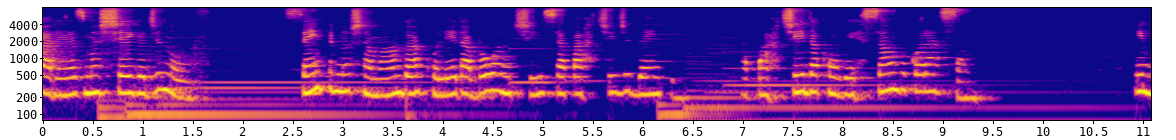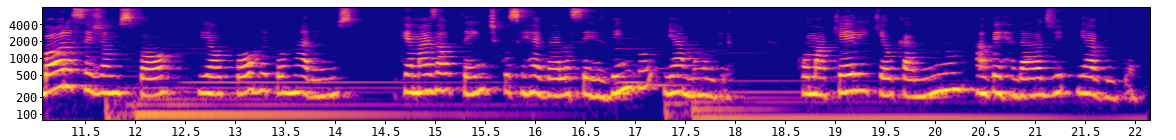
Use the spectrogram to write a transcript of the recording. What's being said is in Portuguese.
Quaresma chega de novo, sempre nos chamando a acolher a boa notícia a partir de dentro, a partir da conversão do coração. Embora sejamos pó e ao pó retornaremos, o que é mais autêntico se revela servindo e amando, como aquele que é o caminho, a verdade e a vida.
